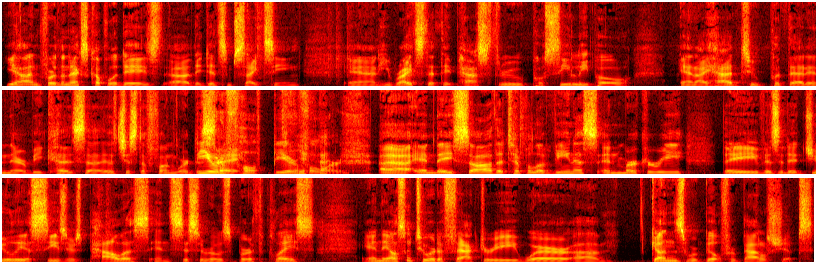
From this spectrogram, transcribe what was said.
Yeah, and for the next couple of days, uh, they did some sightseeing, and he writes that they passed through Posilipo, and I had to put that in there because uh, it's just a fun word to say. Beautiful, beautiful word. Uh, and they saw the Temple of Venus and Mercury. They visited Julius Caesar's palace and Cicero's birthplace, and they also toured a factory where um, guns were built for battleships,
